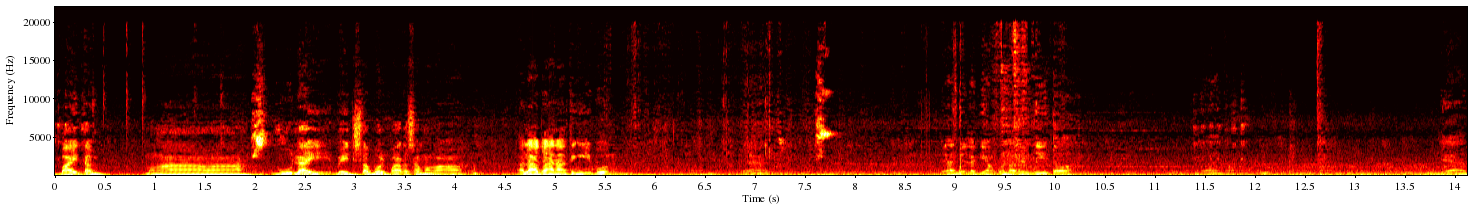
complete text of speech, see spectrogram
vitamin, mga gulay, vegetable para sa mga alaga nating ibon. Ayan. Ayan, nilagyan ko na rin dito. Ayan. Ayan.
